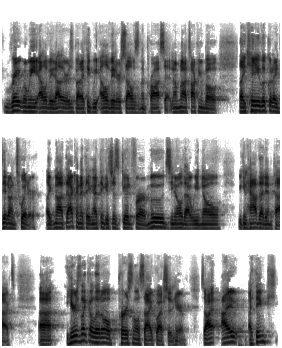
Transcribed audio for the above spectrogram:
great when we elevate others, but I think we elevate ourselves in the process. And I'm not talking about like, hey, look what I did on Twitter. Like not that kind of thing. I think it's just good for our moods, you know, that we know we can have that impact. Uh, here's like a little personal side question here. So I I I think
